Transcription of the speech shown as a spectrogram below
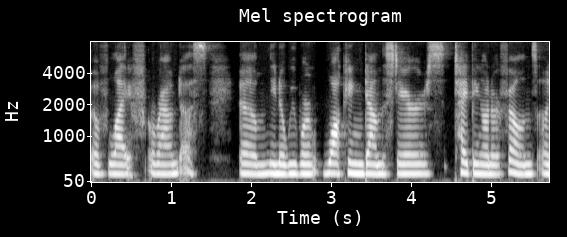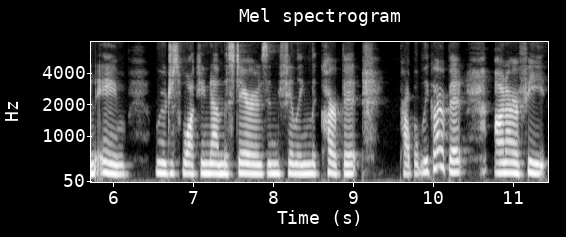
of life around us. Um, you know, we weren't walking down the stairs typing on our phones on AIM. We were just walking down the stairs and feeling the carpet, probably carpet, on our feet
